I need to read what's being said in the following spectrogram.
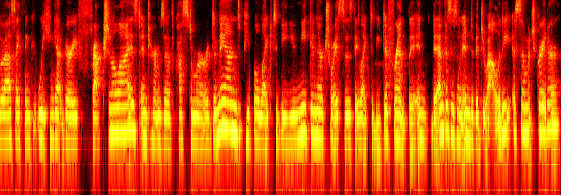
US, I think we can get very fractionalized in terms of customer demand. People like to be unique in their choices, they like to be different. The, in, the emphasis on individuality is so much greater.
